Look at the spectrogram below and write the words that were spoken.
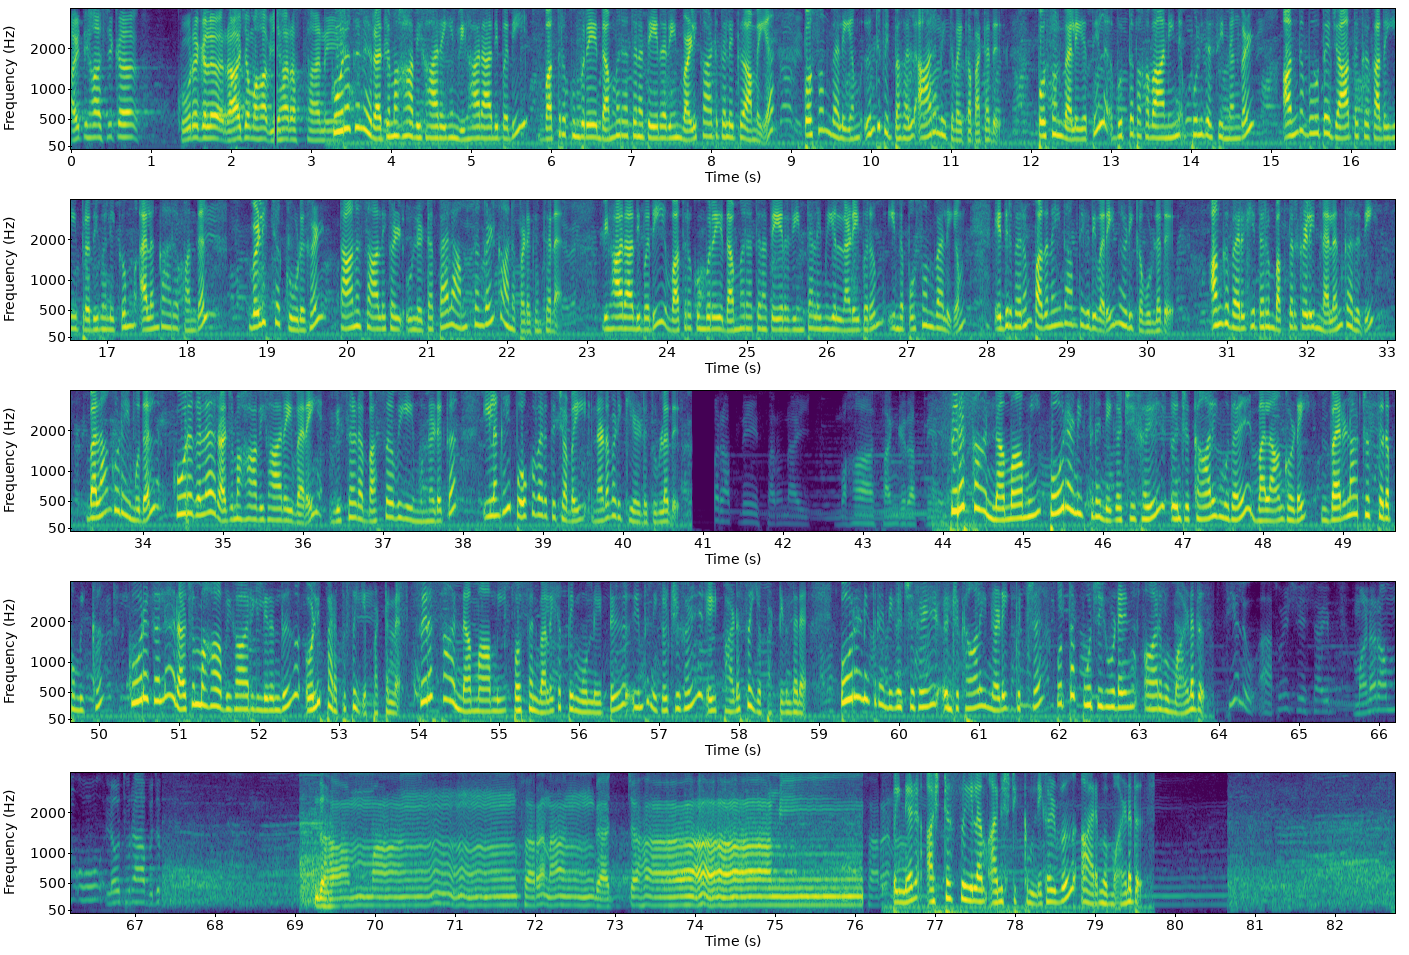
ಐತಿಹಾಸಿಕ ಕೂರಗಲ ರಾಜಮಹಾ ವಿಹಾರಸ್ಥಾನೇ கூரகல ரஜமகா விகாரையின் விகாராதிபதி வத்ரகும்புரே தம்மரத்ன தேரரின் வழிகாட்டுதலுக்கு அமைய பொசொன் வலயம் இன்று பிற்பகல் ஆரம்பித்து வைக்கப்பட்டது பொசொன் வலயத்தில் புத்த பகவானின் புனித சின்னங்கள் அந்த பூத ஜாத்தக கதையை பிரதிபலிக்கும் அலங்கார பந்தல் வெளிச்சக்கூடுகள் தானசாலைகள் உள்ளிட்ட பல அம்சங்கள் காணப்படுகின்றன. விகாராதிபதி வத்ரகும்புரே தம்மரத்ன தேரரின் தலைமையில் நடைபெறும் இந்த பொசோன் வேலையும் எதிர்வரும் பதினைந்தாம் தேதி வரை நீடிக்கவுள்ளது அங்கு வருகை தரும் பக்தர்களின் நலன் கருதி பலாங்குடை முதல் கூரகல ரஜமகாவிகாரை வரை விசேட பஸ் சேவையை முன்னெடுக்க இலங்கை போக்குவரத்து சபை நடவடிக்கை எடுத்துள்ளது. சிரசா நமாமி போரணித்தின நிகழ்ச்சிகள் இன்று காலை முதல் பலாங்கொடை வரலாற்று சிறப்புமிக்க கூறுகல ரஜமகா விகாரியிலிருந்து ஒளிபரப்பு செய்யப்பட்டன. சிரசா நமாமி பொசன் வலயத்தை முன்னிட்டு இந்த நிகழ்ச்சிகள் ஏற்பாடு செய்யப்பட்டிருந்தன. போரணித்தின நிகழ்ச்சிகள் இன்று காலை நடைபெற்ற புத்த பூஜையுடன் ஆர்வமானது மனரம் මනරම් වූ ලෝතුරා බුදු ධම්මං සරණං ගච්ඡාමි සරණ பின்னர் அஷ்டசீலம் அனுஷ்டிக்கும் நிகழ்வு ஆரம்பமானது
